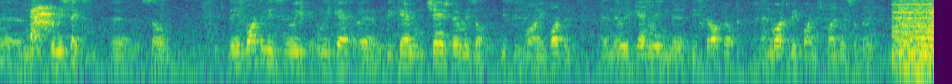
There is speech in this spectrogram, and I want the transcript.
um, to mistakes. Uh, so the important is we, we can uh, we can change the result. This is more important, and we can win the, this trophy and more three points for the Super League.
